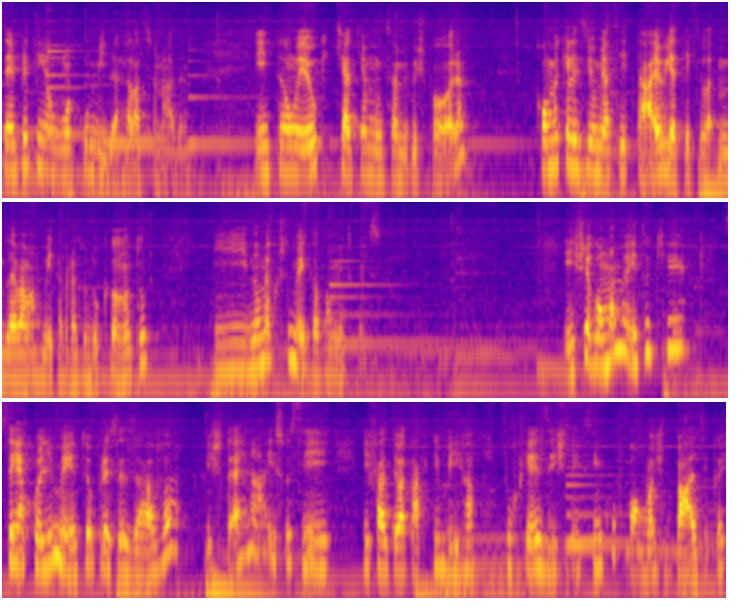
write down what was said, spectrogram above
Sempre tem alguma comida relacionada. Então eu, que já tinha muitos amigos fora, como é que eles iam me aceitar? Eu ia ter que levar marmita para todo canto e não me acostumei totalmente com isso. E chegou um momento que, sem acolhimento, eu precisava externar isso assim e fazer o ataque de birra, porque existem cinco formas básicas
